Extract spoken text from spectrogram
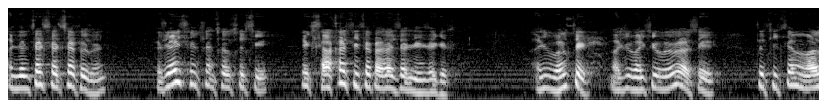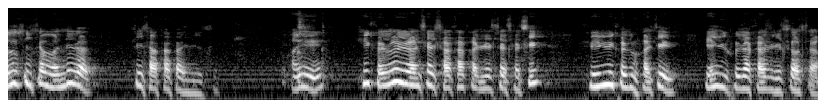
आणि नंतर चर्चा करून रयत शिक्षण संस्थेची एक शाखा तिथं करायचा निर्णय घेतला. आणि बहुतेक माझी माहिती बरोबर असेल तर तिच्या मारुतीच्या मंदिरात ती शाखा काढली होती आणि ही कर्मवीरांच्या शाखा काढण्याच्यासाठी व्ही व्ही कडू पाटील यांनी पुढाकार घेतला होता.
